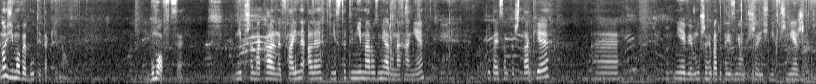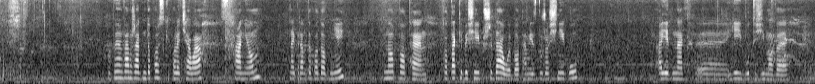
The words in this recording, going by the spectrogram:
No zimowe buty takie, no. Gumowce. Nieprzemakalne, fajne, ale niestety nie ma rozmiaru na Hanie. Tutaj są też takie. E, nie wiem, muszę chyba tutaj z nią przyjść, niech przymierzy. Bo powiem Wam, że jakbym do Polski poleciała z Hanią, najprawdopodobniej, no to ten, to takie by się jej przydały, bo tam jest dużo śniegu, a jednak e, jej buty zimowe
